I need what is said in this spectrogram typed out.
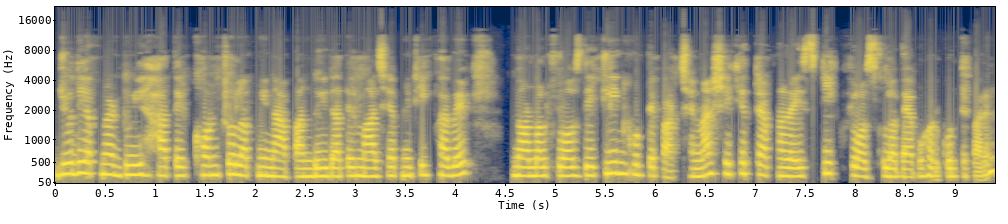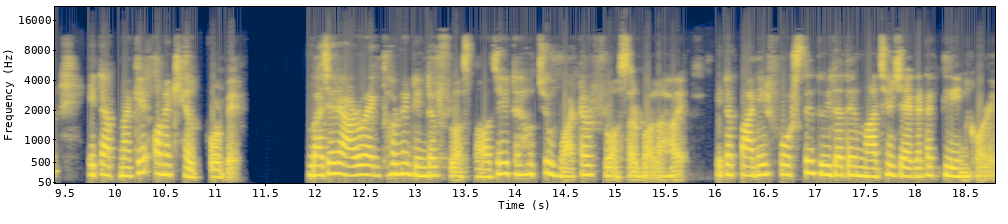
যদি আপনার দুই হাতের কন্ট্রোল আপনি না পান, দুই দাঁতের মাঝে আপনি ঠিকভাবে নর্মাল ফ্লস দিয়ে ক্লিন করতে পারছেন না, সেক্ষেত্রে আপনারা এই স্টিক ফ্লসগুলো ব্যবহার করতে পারেন। এটা আপনাকে অনেক হেল্প করবে। বাজারে আরও এক ধরনের ডেন্টাল ফ্লস পাওয়া যায়, এটা হচ্ছে ওয়াটার ফ্লসার বলা হয়। এটা পানির ফোর্সে দুই দাঁতের মাঝের জায়গাটা ক্লিন করে।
